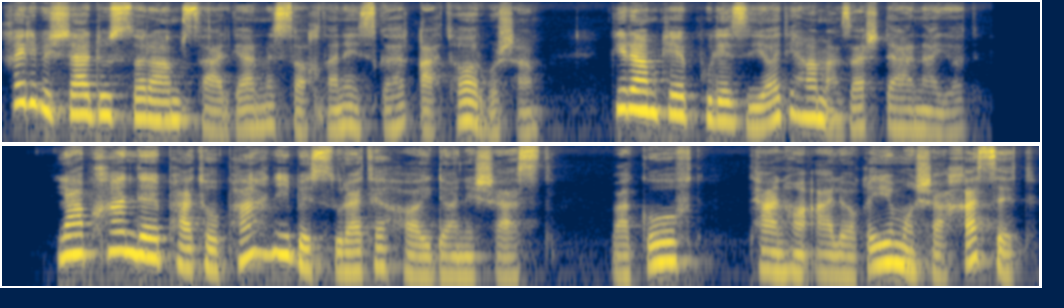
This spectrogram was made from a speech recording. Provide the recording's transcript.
خیلی بیشتر دوست دارم سرگرم ساختن ایستگاه قطار باشم. گیرم که پول زیادی هم ازش در نیاد. لبخند پت و پهنی به صورت هایدا نشست و گفت تنها علاقه مشخصت.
